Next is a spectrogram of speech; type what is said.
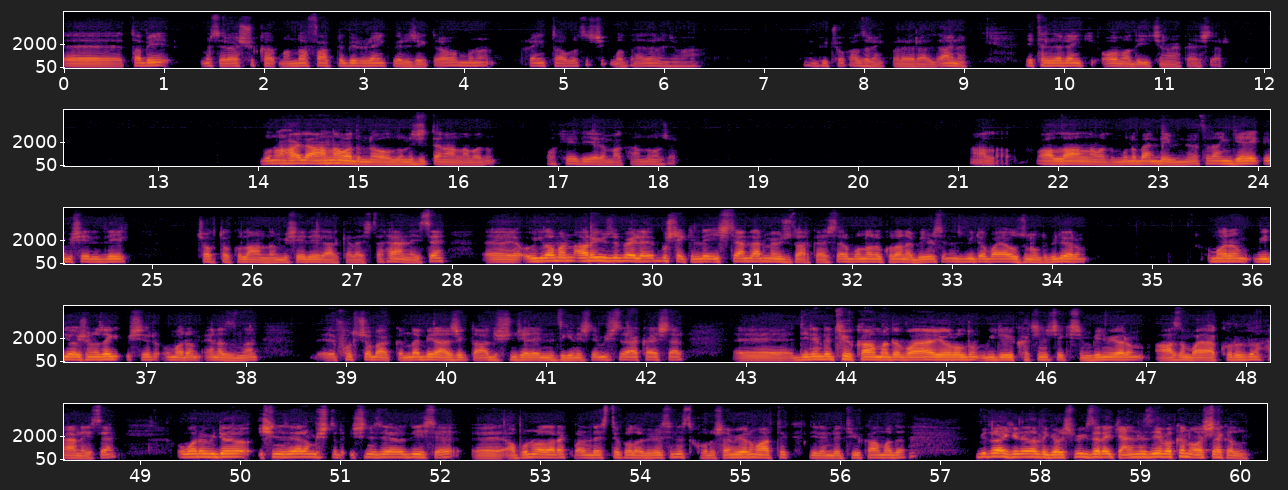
E, Tabi mesela şu katmanda farklı bir renk verecektir ama bunun renk tablosu çıkmadı. Neden acaba? Çünkü çok az renk var herhalde. Aynen. Yeterli renk olmadığı için arkadaşlar. Bunu hala anlamadım ne olduğunu. Cidden anlamadım. Okey diyelim bakalım ne olacak. Allah Allah. Vallahi anlamadım. Bunu ben de bilmiyorum. Zaten gerekli bir şey de değil. Çok da kullandığım bir şey değil arkadaşlar. Her neyse. Ee, uygulamanın arayüzü böyle. Bu şekilde işlemler mevcut arkadaşlar. Bunları kullanabilirsiniz. Video bayağı uzun oldu biliyorum. Umarım video hoşunuza gitmiştir. Umarım en azından e, Photoshop hakkında birazcık daha düşüncelerinizi genişlemiştir arkadaşlar. E, dilimde tüy kalmadı. Bayağı yoruldum. Videoyu kaçıncı çekişim bilmiyorum. Ağzım bayağı kurudu. Her neyse. Umarım video işinize yaramıştır. İşinize yaradıysa e, abone olarak bana destek olabilirsiniz. Konuşamıyorum artık. Dilimde tüy kalmadı. Bir dahaki videolarda görüşmek üzere. Kendinize iyi bakın. Hoşçakalın.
